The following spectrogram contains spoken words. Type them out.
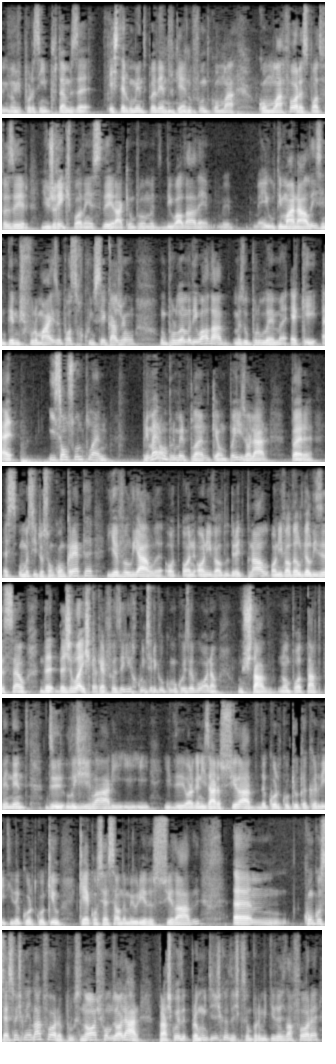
vamos pôr assim, importamos a- este argumento para dentro, que é no fundo como lá, como lá fora se pode fazer e os ricos podem aceder, há aqui um problema de de igualdade. É, em última análise, em termos formais, eu posso reconhecer que haja um, um problema de igualdade, mas o problema é que a- isso é um segundo plano. Primeiro há um primeiro plano, que é um país olhar para uma situação concreta e avaliá-la ao, ao- nível do direito penal, ao nível da legalização da- das leis que quer fazer e reconhecer aquilo como uma coisa boa ou não. Um Estado não pode estar dependente de legislar e, e- e- de organizar a sociedade de acordo com aquilo que acredita e de acordo com aquilo que é a concepção da maioria da sociedade, hum, com concessões que vêm de lá de fora. Porque se nós formos olhar para, as coisas, para muitas das coisas que são permitidas lá fora,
